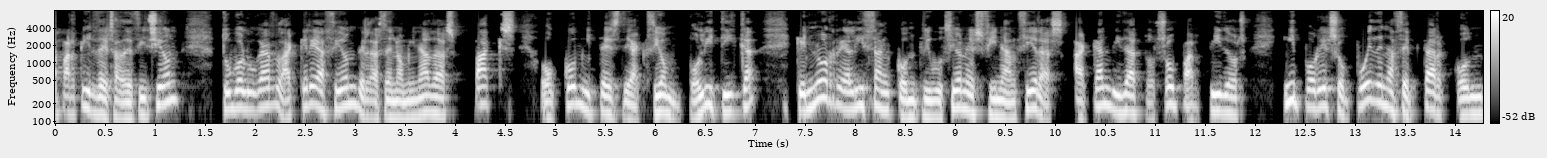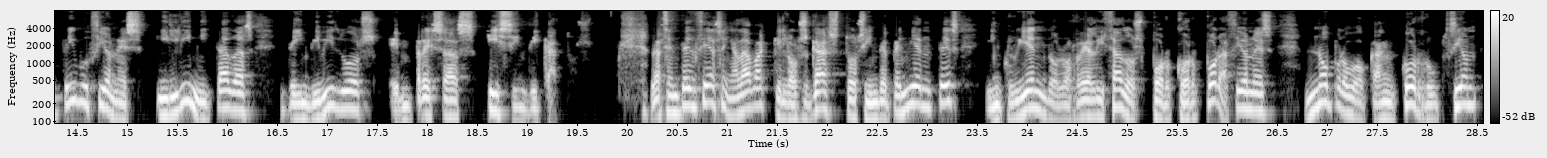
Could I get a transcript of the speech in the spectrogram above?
A partir de esa decisión tuvo lugar la creación de las denominadas PACs o comités de acción política que no realizan contribuciones financieras a candidatos o partidos y por eso pueden aceptar contribuciones ilimitadas de individuos, empresas y sindicatos. La sentencia señalaba que los gastos independientes, incluyendo los realizados por corporaciones, no provocan corrupción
